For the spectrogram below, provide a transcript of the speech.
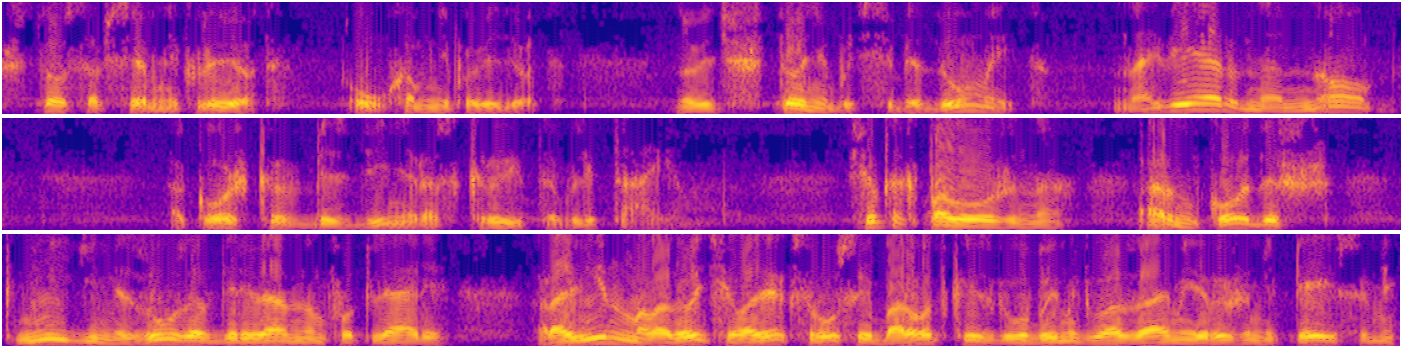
что совсем не клюет, ухом не поведет. Но ведь что-нибудь себе думает? Наверное, но... Окошко в бездине раскрыто, влетаем. Все как положено. Арн-кодыш, книги, мезуза в деревянном футляре — Равин, молодой человек с русой бородкой, с голубыми глазами и рыжими пейсами,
